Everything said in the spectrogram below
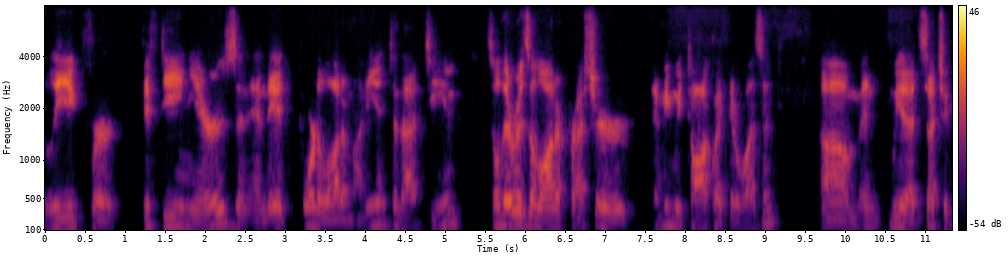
league for 15 years, and and they had poured a lot of money into that team. So there was a lot of pressure. I mean, we talk like there wasn't, um, and we had such a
